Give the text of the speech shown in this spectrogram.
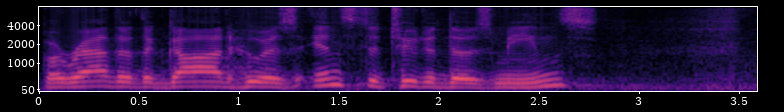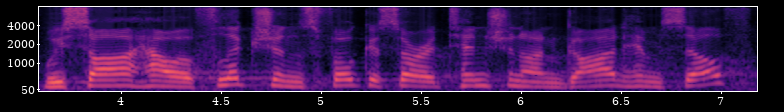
but rather the God who has instituted those means. We saw how afflictions focus our attention on God Himself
